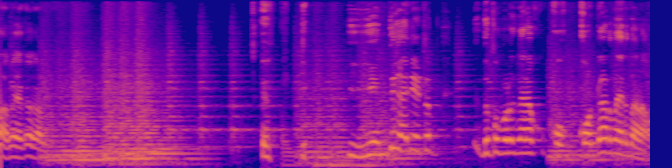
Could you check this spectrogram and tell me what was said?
സമയമൊക്കെ കാണും. എന്ത് കാര്യമായിട്ടും ഇതിപ്പോ ഇങ്ങനെ കൊണ്ടുവരുന്നായിരുന്നാണോ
